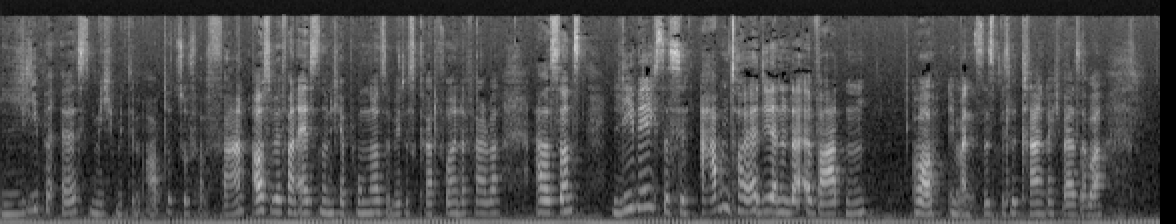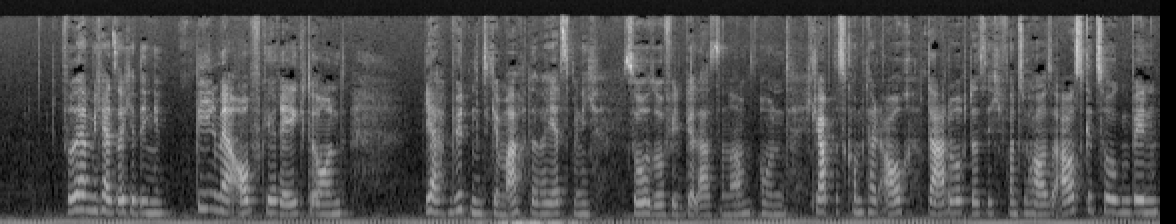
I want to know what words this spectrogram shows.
liebe es, mich mit dem Auto zu verfahren. Außer wir fahren essen und ich habe Hunger, so wie das gerade vorhin der Fall war. Aber sonst liebe ich es. Das sind Abenteuer, die einen da erwarten. Oh, ich meine, es ist ein bisschen krank, ich weiß, aber Früher haben mich halt solche Dinge viel mehr aufgeregt und ja, wütend gemacht, aber jetzt bin ich so, so viel gelassener. Und ich glaube, das kommt halt auch dadurch, dass ich von zu Hause ausgezogen bin,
